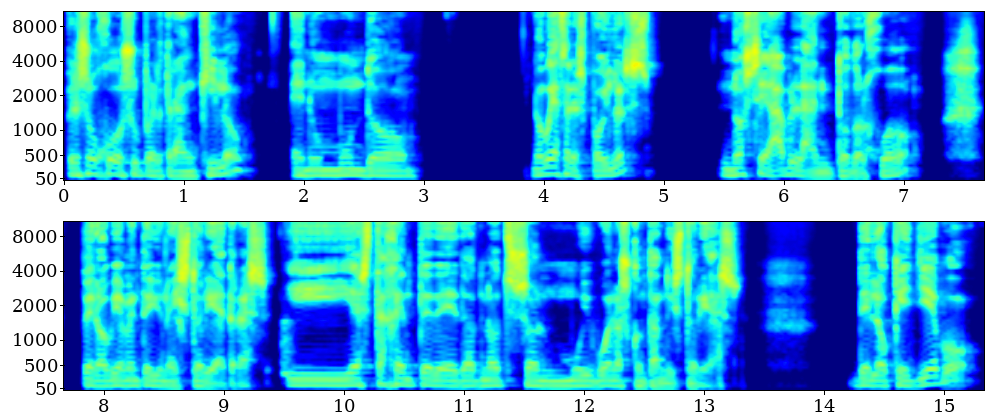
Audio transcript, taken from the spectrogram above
Pero es un juego súper tranquilo, en un mundo... No voy a hacer spoilers, no se habla en todo el juego, pero obviamente hay una historia detrás. Y esta gente de Dotnot son muy buenos contando historias de lo que llevo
